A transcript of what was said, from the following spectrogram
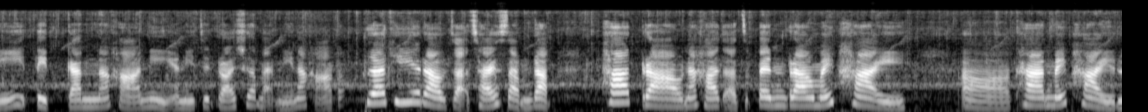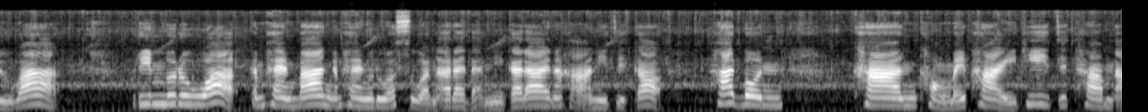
นี้ติดกันนะคะ นี่อันนี้จิตร้อยเชือกแบบนี้นะคะ เพื่อที่เราจะใช้สำหรับพาดราวนะคะอาจจะเป็นราวไม้ไผ่คานไม้ไผ่หรือว่า ริมรั้วกำแพงบ้านกำแพงรั้วสวนอะไรแบบนี้ก็ได้นะคะอันนี้จิตก็พาดบนคานของไม้ไผ่ที่จิตทำอ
